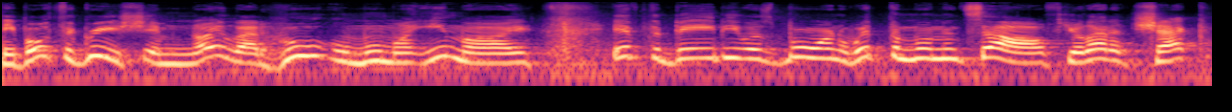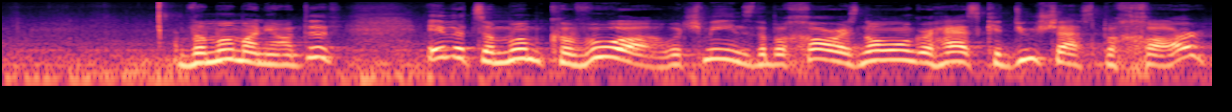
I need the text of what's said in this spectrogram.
They both agree, Shem Noilad Hu Umuma Imai. If the baby was born with the mum itself, you're allowed to check the mum on Yantif. If it's a mum kavua, which means the bechar is no longer has kedushas bechar,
